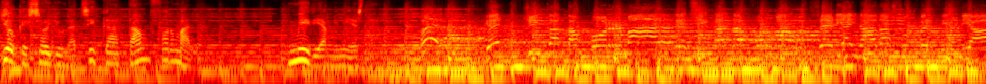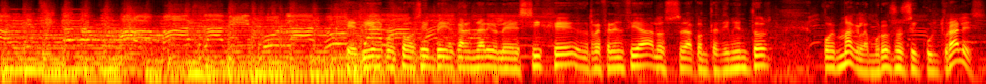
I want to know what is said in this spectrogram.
Yo que soy una chica tan formal. Miriam Iniesta. ¡Eh! ¡Qué chica tan formal! ¡Qué chica tan formal! Seria y nada superficial. ¡Qué chica tan formal! Jamás la vi por la noche. Que tiene, pues como siempre, el calendario le exige referencia a los acontecimientos pues más glamurosos y culturales.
